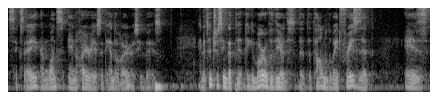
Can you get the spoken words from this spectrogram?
six A, and once in Horayos at the end of Horayos Yud Beis. And it's interesting that the, the Gemara over there, the, the Talmud, the way it phrases it, is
